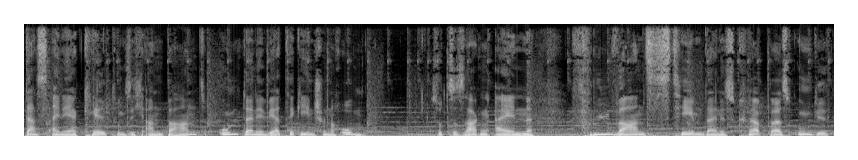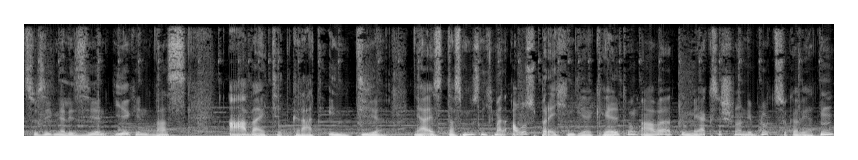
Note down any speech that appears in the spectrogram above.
dass eine Erkältung sich anbahnt und deine Werte gehen schon nach oben. Sozusagen ein Frühwarnsystem deines Körpers, um dir zu signalisieren, irgendwas arbeitet gerade in dir. Ja, es, das muss nicht mal ausbrechen, die Erkältung, aber du merkst es schon an den Blutzuckerwerten.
